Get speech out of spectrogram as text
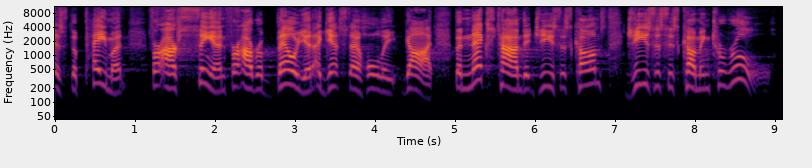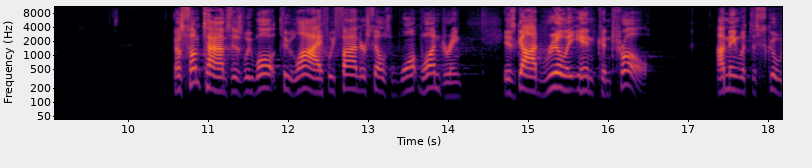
as the payment for our sin, for our rebellion against a holy God. The next time that Jesus comes, Jesus is coming to rule. Now, sometimes as we walk through life, we find ourselves wondering is God really in control? I mean, with the school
